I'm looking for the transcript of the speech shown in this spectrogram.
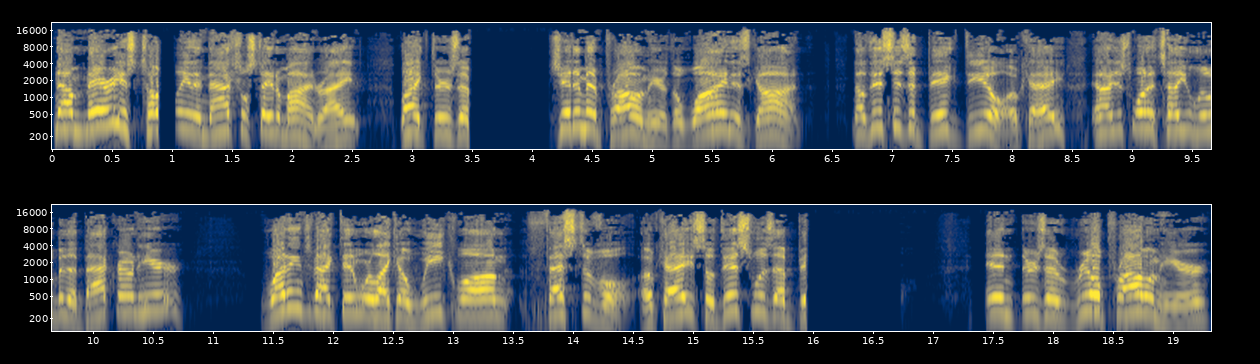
Now, Mary is totally in a natural state of mind, right? Like there's a legitimate problem here. The wine is gone. Now, this is a big deal, okay? And I just want to tell you a little bit of the background here. Weddings back then were like a week long festival, okay? So this was a big and there's a real problem here.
